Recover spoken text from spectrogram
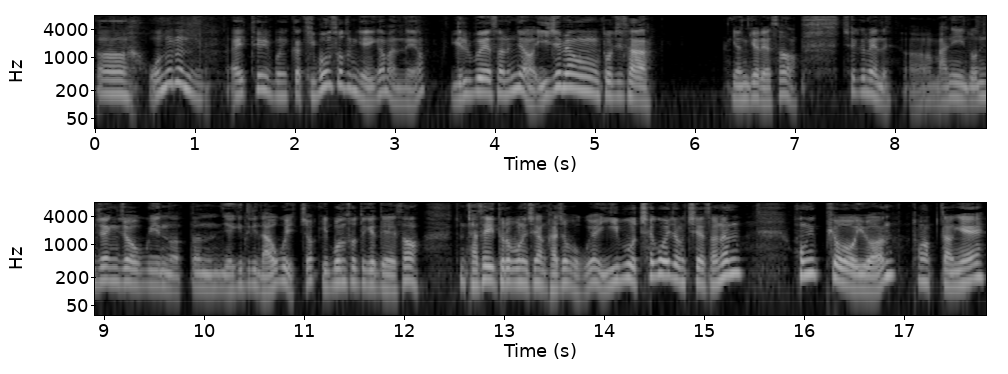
어, 오늘은 아이템이 보니까 기본소득 얘기가 많네요. 일부에서는요. 이재명 도지사 연결해서 최근에 어, 많이 논쟁적인 어떤 얘기들이 나오고 있죠. 기본소득에 대해서 좀 자세히 들어보는 시간 가져보고요. 2부 최고의 정치에서는 홍익표 의원, 통합당의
